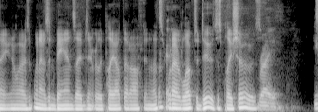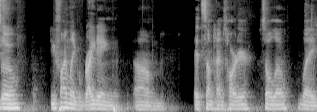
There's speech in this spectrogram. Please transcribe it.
I you know, I was when I was in bands. I didn't really play out that often. That's Okay. what I would love to do is just play shows. Right. You So do you find like writing um it's sometimes harder solo like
